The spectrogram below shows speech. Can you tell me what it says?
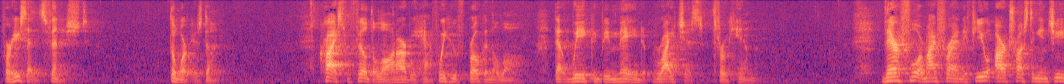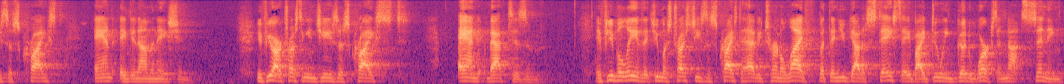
For he said it's finished. The work is done. Christ fulfilled the law on our behalf, we who've broken the law, that we could be made righteous through him. Therefore, my friend, if you are trusting in Jesus Christ and a denomination, if you are trusting in Jesus Christ and baptism, if you believe that you must trust Jesus Christ to have eternal life, but then you've got to stay saved by doing good works and not sinning,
